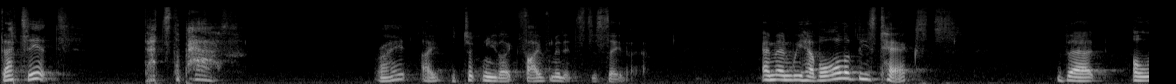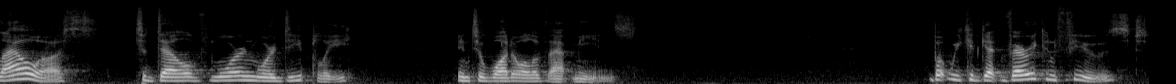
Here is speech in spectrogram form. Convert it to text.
That's it. That's the path. Right? I, it took me like five minutes to say that. And then we have all of these texts that allow us to delve more and more deeply into what all of that means. But we could get very confused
